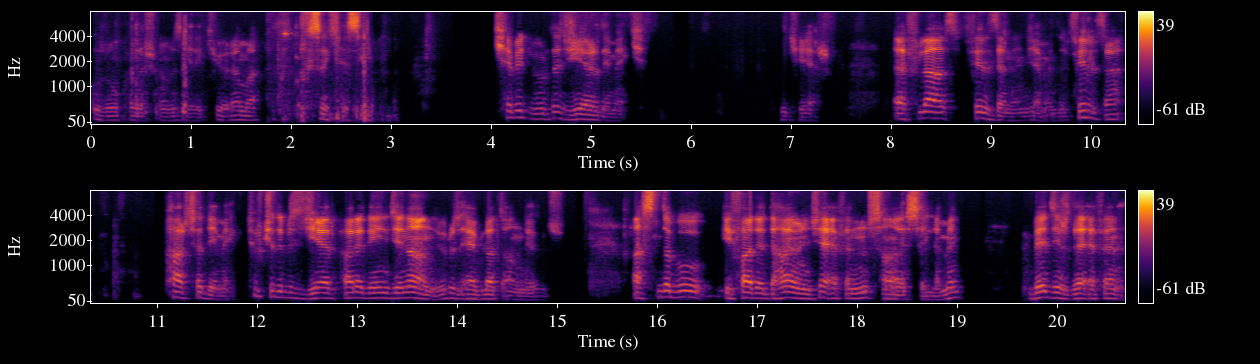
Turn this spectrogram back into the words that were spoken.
uzun konuşmamız gerekiyor ama kısa keseyim. Kebid burada ciğer demek. Ciğer. Eflaz filzenin cemidir. Filze parça demek. Türkçe'de biz ciğerpare deyince ne anlıyoruz? Evlat anlıyoruz. Aslında bu ifade daha önce Efendimiz sallallahu aleyhi ve sellemin Bedir'de efendim,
